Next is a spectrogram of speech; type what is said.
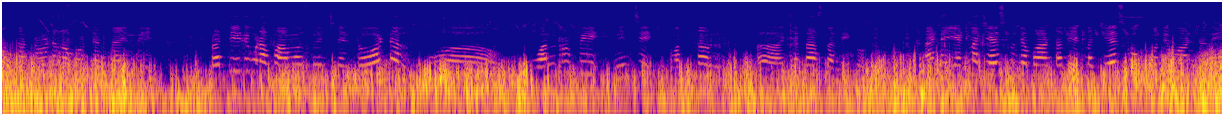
మొత్తం టోటల్ అమౌంట్ ఎంత అయింది? ప్రతిదీ కూడా ఫామ్ హౌస్ గురించి నేను టోటల్ వన్ రూపీ నుంచి మొత్తం చెప్పేస్తాను మీకు. అంటే ఎట్లా చేసుకుంటే బాగుంటుంది ఎట్లా చేసుకోకపోతే బాగుంటుంది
